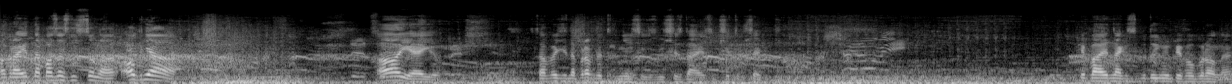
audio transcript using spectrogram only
Dobra, jedna baza zniszczona. Ognia! Ojeju. To będzie naprawdę trudniejsze niż mi się zdaje, żeby się tu przebić. Chyba jednak zbudujmy pierw obronę.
